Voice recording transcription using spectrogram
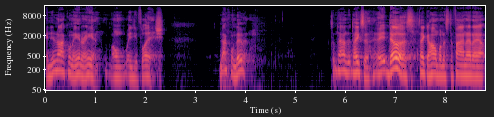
and you're not going to enter in on with your flesh. You're not going to do it. Sometimes it takes a, it does take a humbleness to find that out.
